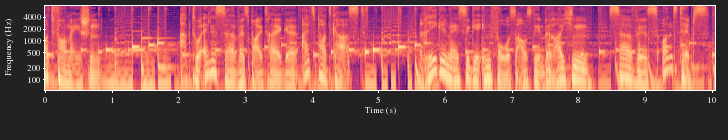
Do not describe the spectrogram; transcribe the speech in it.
Podformation. Aktuelle Servicebeiträge als Podcast. Regelmäßige Infos aus den Bereichen Service und Tipps.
